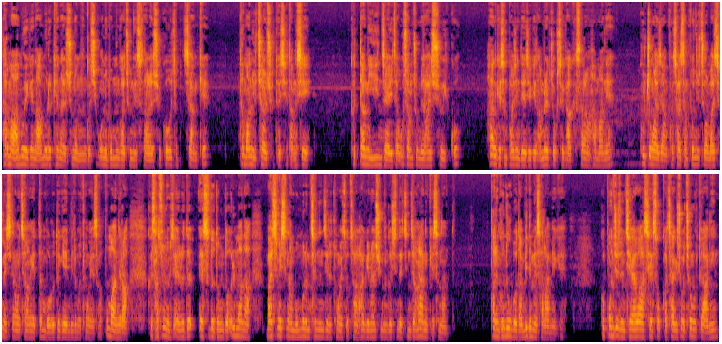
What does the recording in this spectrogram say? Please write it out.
다만 아무에게나 아무렇게나 할 수는 없는 것이고 오늘 본문과 준에서 알수 있고 어줍지 않게 더만 유추할 수 있듯이 당시 그 땅의 이인자이자 우상 준비를 할 수 있고 하나님께 선포하신 대적인 아멜렉 족속의 악사랑 하만에 굴종하지 않고 사실상 본질적으로 말씀의 신앙을 저항했던 모르드게의 믿음을 통해서 뿐만 아니라 그 사순dom자 에스더 동도 얼마나 말씀의 신앙을 몸부림쳤는지를 통해서 잘 확인할 수 있는 것인데 진정 하나님께서는 다른 그 누구보다 믿음의 사람에게 그 본질적인 죄와 세속과 자기속의 정욕들 아닌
